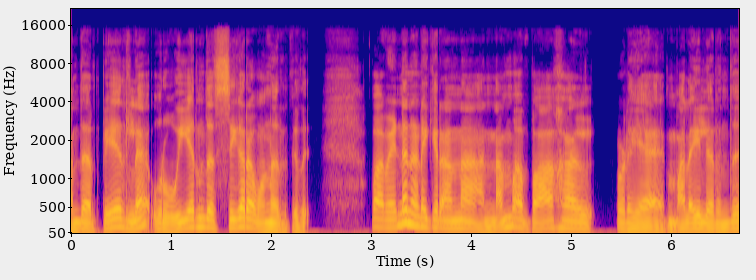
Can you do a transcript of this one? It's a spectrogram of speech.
அந்த பேரில் ஒரு உயர்ந்த சிகரம் ஒன்று இருக்குது. அப்போ அவன் என்ன நினைக்கிறான்னா நம்ம பாகால் உடைய மலையிலிருந்து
